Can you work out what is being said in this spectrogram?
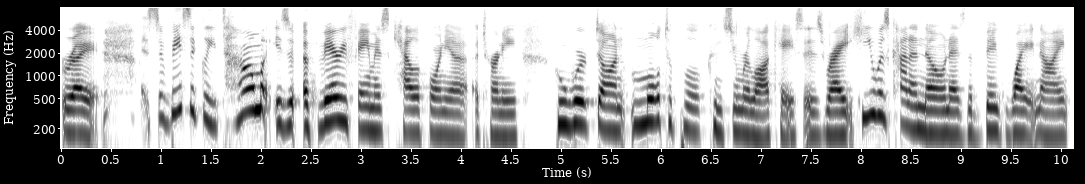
right. So basically, Tom is a very famous California attorney who worked on multiple consumer law cases, right? He was kind of known as the big white knight.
